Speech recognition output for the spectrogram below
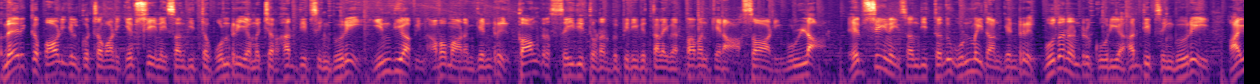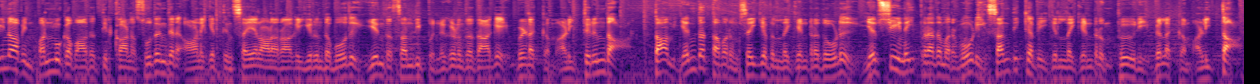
அமெரிக்க பாலியல் குற்றவாளி எப்ஸ்டீனை சந்தித்த ஒன்றிய அமைச்சர் ஹர்தீப் சிங் புரி இந்தியாவின் அவமானம் என்று காங்கிரஸ் செய்தி தொடர்பு பிரிவு தலைவர் பவன் கெரா சாடி உள்ளார். எப்ஸ்டீனை சந்தித்தது உண்மைதான் என்று புதனன்று கூறிய ஹர்தீப் சிங் புரி ஐநாவின் பன்முகவாதத்திற்கான சுதந்திர ஆணையத்தின் செயலாளராக இருந்தபோது இந்த சந்திப்பு நிகழ்ந்ததாக விளக்கம் அளித்திருந்தார். தாம் எந்த தவறும் செய்யவில்லை என்றதோடு எப்ஸ்டீனை பிரதமர் மோடி சந்திக்கவே இல்லை என்றும் பூரி விளக்கம் அளித்தார்.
